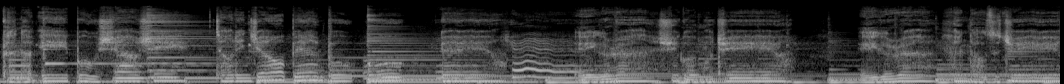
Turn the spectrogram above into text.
可能一不小心，头顶就变不无语。一个人习惯默契，一个人恨透自己，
